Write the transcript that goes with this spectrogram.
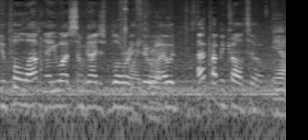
you pull up and now you watch some guy just blow right, Right through, through. I would I would probably call too. Yeah,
